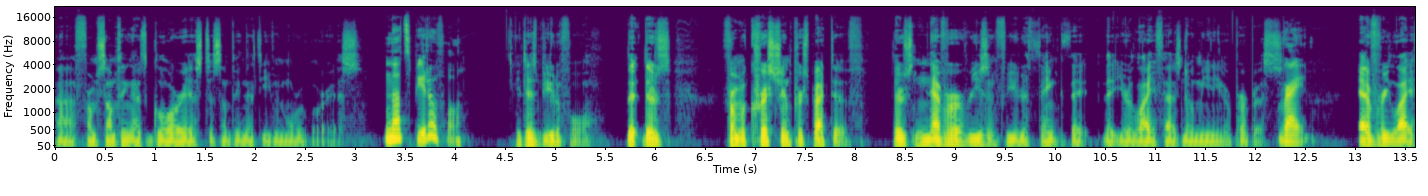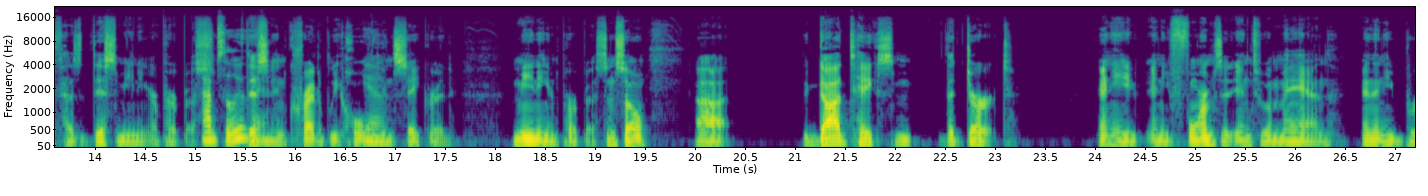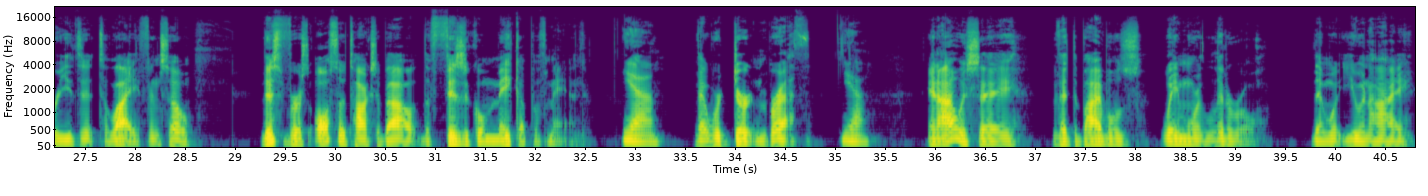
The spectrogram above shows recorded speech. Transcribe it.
uh, from something that's glorious to something that's even more glorious. And that's beautiful. It is beautiful. There's, from a Christian perspective, there's never a reason for you to think that that your life has no meaning or purpose. Right. Every life has this meaning or purpose Absolutely. this incredibly holy Yeah. and sacred meaning and purpose. And so uh, God takes the dirt and he and he forms it into a man and then he breathes it to life. And so this verse also talks about the physical makeup of man, Yeah. that we're dirt and breath. Yeah. And I always say that the Bible's way more literal than what you and I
